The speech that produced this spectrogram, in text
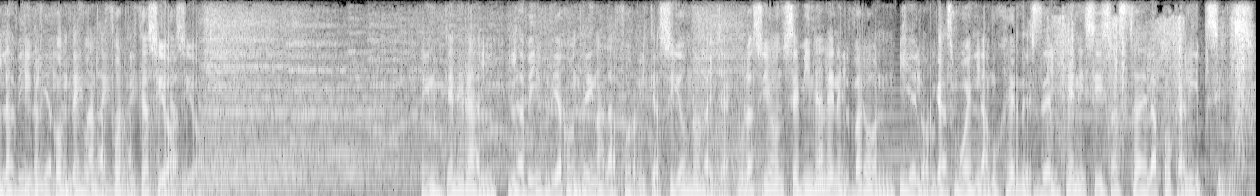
la Biblia condena la fornicación. En general, la Biblia condena la fornicación o la eyaculación seminal en el varón y el orgasmo en la mujer desde el Génesis hasta el Apocalipsis.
